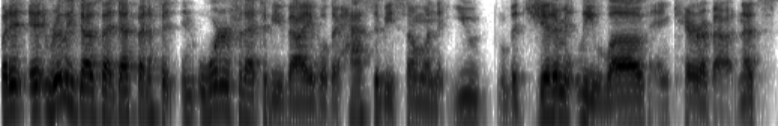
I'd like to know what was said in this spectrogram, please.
But it, it really does that death benefit. In order for that to be valuable, there has to be someone that you legitimately love and care about, and that's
